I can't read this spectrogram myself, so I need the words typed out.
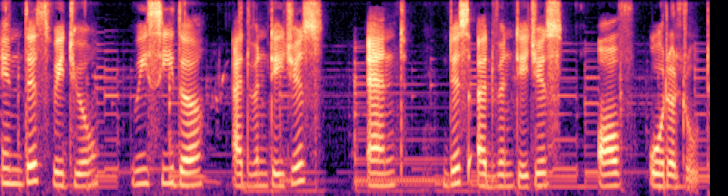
In this video, we see the advantages and disadvantages of oral route.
